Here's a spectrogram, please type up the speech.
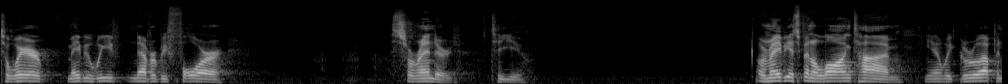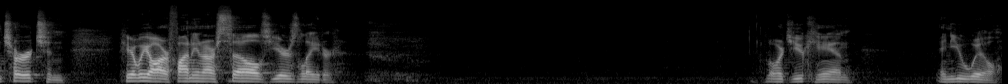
to where maybe we've never before surrendered to you. Or maybe it's been a long time. You know, we grew up in church and here we are finding ourselves years later. Lord, you can and you will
